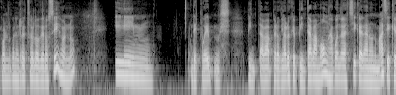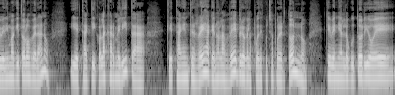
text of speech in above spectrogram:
con, con, el resto de los de los hijos, ¿no? Y mm, después pues, pintaba, pero claro que pintaba monja cuando era chica, era normal, si es que venimos aquí todos los veranos y está aquí con las carmelitas que están entre rejas, que no las ve, pero que las puede escuchar por el torno, que venía al locutorio, es,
